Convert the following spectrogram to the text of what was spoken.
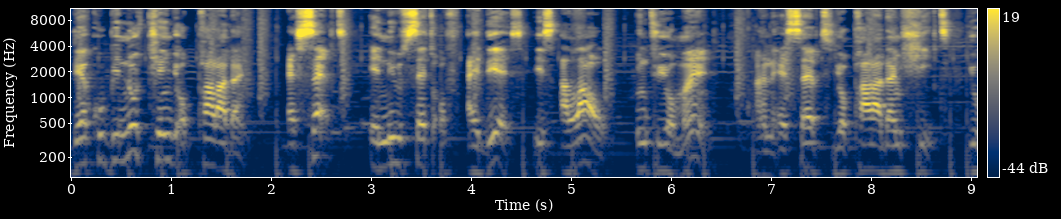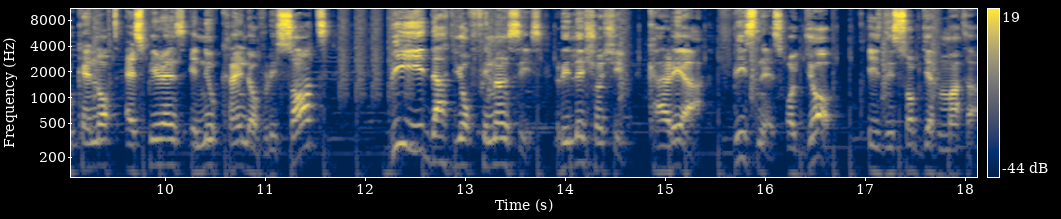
there could be no change of paradigm except a new set of ideas is allowed into your mind. And except your paradigm shift you cannot experience a new kind of result be it that your finances relationship career business or job is the subject matter.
